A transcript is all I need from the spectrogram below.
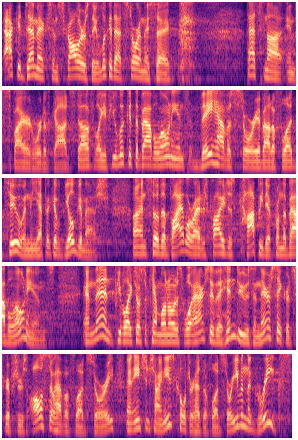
academics and scholars, they look at that story and they say, that's not inspired word of God stuff. Like, if you look at the Babylonians, they have a story about a flood too in the Epic of Gilgamesh. Uh, and so the Bible writers probably just copied it from the Babylonians. And then people like Joseph Campbell notice, well, actually, the Hindus in their sacred scriptures also have a flood story, and ancient Chinese culture has a flood story. Even the Greeks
